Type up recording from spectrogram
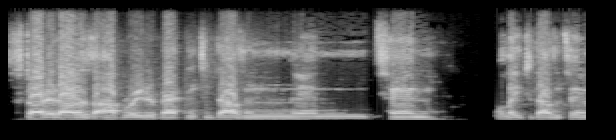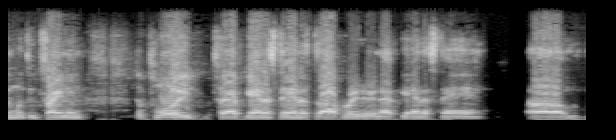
started out as an operator back in 2010, well, late 2010, went through training, deployed to Afghanistan as an operator in Afghanistan. Um,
